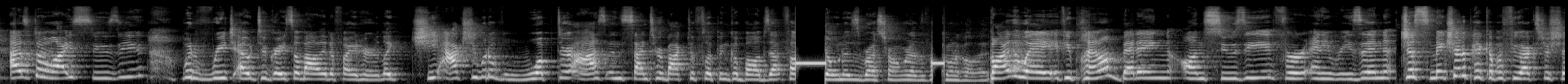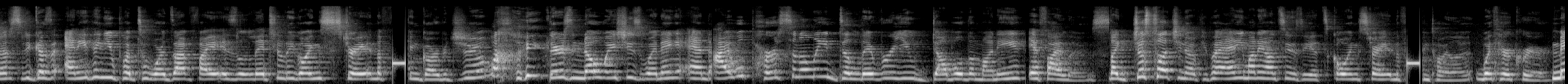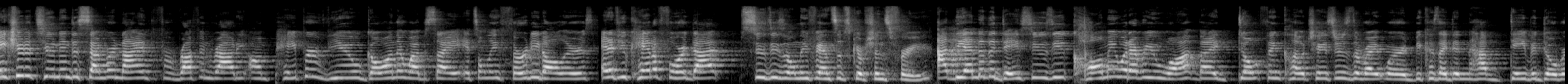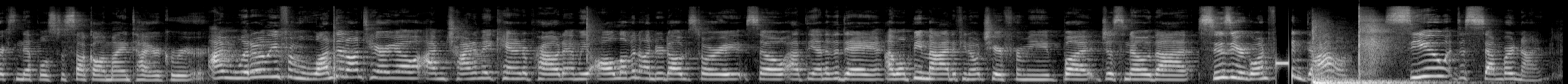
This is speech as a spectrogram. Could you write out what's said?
as to why Suzy would reach out to Grace O'Malley to fight her. Like, she actually would have whooped her ass and sent her back to flipping kebabs at Jonah's restaurant, whatever the you wanna call it. By the way, if you plan on betting on Suzy for any reason, just make sure to pick up a few extra shifts because anything you put towards that fight is literally going straight in the garbage chute. like, there's no way she's winning and I will personally deliver you double the money if I lose. Like, just to let you know, if you put any money on Suzy, it's going straight in the toilet with her career. Make sure to tune in December 9th for Rough and Rowdy on pay-per-view. Go on their website. It's only $30. And if you can't afford that, Suzy's OnlyFans subscription's free. At the end of the day, Suzy, call me whatever you want, but I don't think clout chaser is the right word because I didn't have David Dobrik's nipples to suck on my entire career. I'm literally from London, Ontario. I'm trying to make Canada proud and we all love an underdog story. So at the end of the day, I won't be mad if you don't cheer for me, but just know that Suzy, you're going down. See you December 9th.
